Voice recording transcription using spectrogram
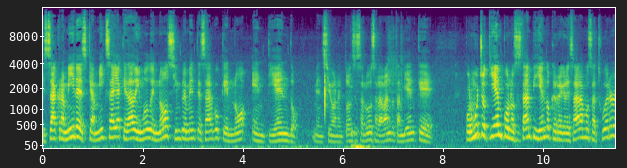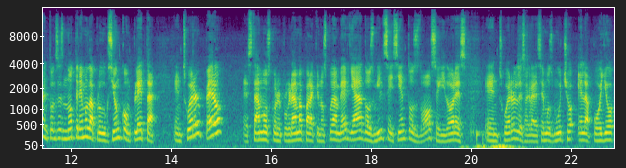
Isaac Ramírez, que a Mix haya quedado inmóvil, no, simplemente es algo que no entiendo. mención. Entonces saludos a la banda también que por mucho tiempo nos estaban pidiendo que regresáramos a Twitter, entonces no tenemos la producción completa en Twitter, pero estamos con el programa para que nos puedan ver. Ya 2.602 seguidores en Twitter. Les agradecemos mucho el apoyo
